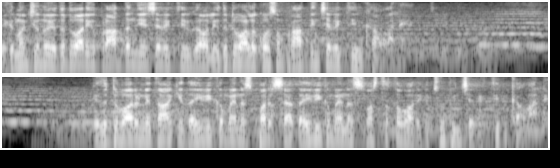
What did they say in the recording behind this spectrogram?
ఇక నుంచి నువ్వు ఎదుటి వారికి ప్రార్థన చేసే వ్యక్తివి కావాలి ఎదుటి వాళ్ళ కోసం ప్రార్థించే వ్యక్తివి కావాలి. ఎదుటి వారిని తాకి దైవికమైన స్పర్శ దైవికమైన స్వస్థత వారికి చూపించే వ్యక్తివి కావాలి.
